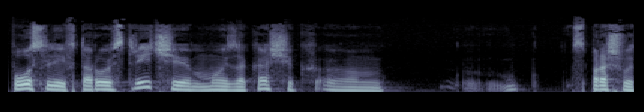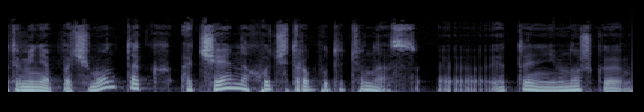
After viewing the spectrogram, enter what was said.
после второй встречи мой заказчик спрашивает у меня, почему он так отчаянно хочет работать у нас. Э, Это немножко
